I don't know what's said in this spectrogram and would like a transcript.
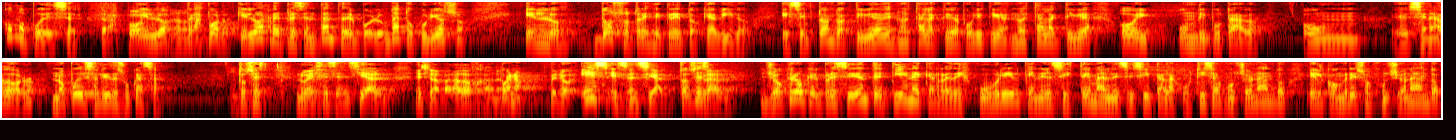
¿cómo puede ser? Transporte, que, lo- ¿no? transporte, que los representantes del pueblo, un dato curioso, en los dos o tres decretos que ha habido, exceptuando actividades, no está la actividad política, no está la actividad. Hoy un diputado o un eh, senador no puede salir de su casa. Entonces, No es esencial, es una paradoja, ¿no? bueno, pero es esencial. Entonces, Claro. yo creo que el presidente tiene que redescubrir que en el sistema necesita la justicia funcionando, el Congreso funcionando,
